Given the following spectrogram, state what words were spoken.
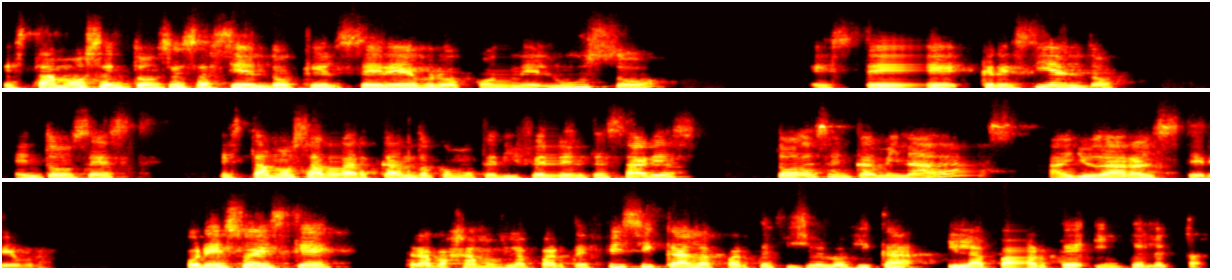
estamos entonces haciendo que el cerebro con el uso esté creciendo. Entonces, estamos abarcando como que diferentes áreas, todas encaminadas a ayudar al cerebro. Por eso es que Trabajamos la parte física, la parte fisiológica y la parte intelectual.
